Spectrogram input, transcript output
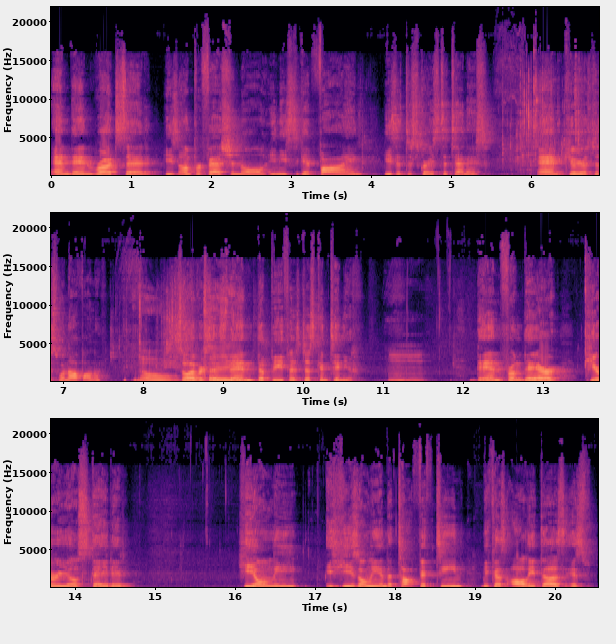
and then Ruud said he's unprofessional. He needs to get fined. He's a disgrace to tennis, and Kyrgios just went off on him. No. So ever okay. since then, the beef has just continued. Hmm. Then from there, Kyrgios stated he only he's only in the top 15 because all he does is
